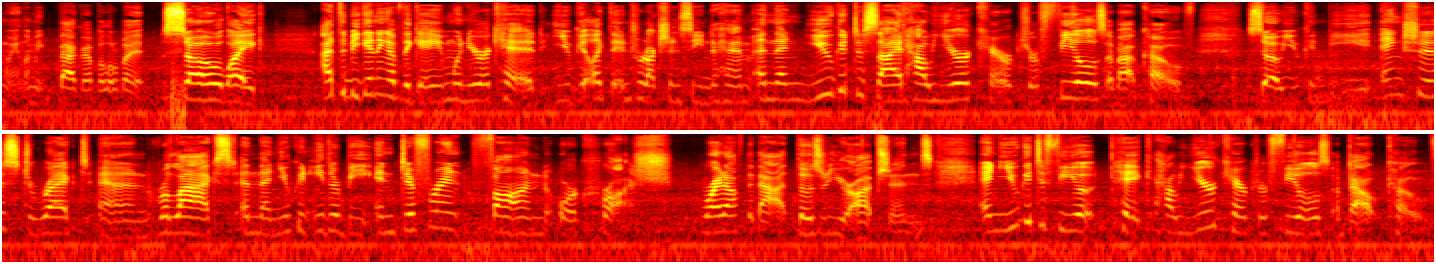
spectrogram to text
wait, let me back up a little bit. So like at the beginning of the game when you're a kid, you get like the introduction scene to him and then you get to decide how your character feels about Cove. So you can be anxious, direct and relaxed and then you can either be indifferent, fond or crush. Right off the bat, those are your options. And you get to feel pick how your character feels about Cove.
